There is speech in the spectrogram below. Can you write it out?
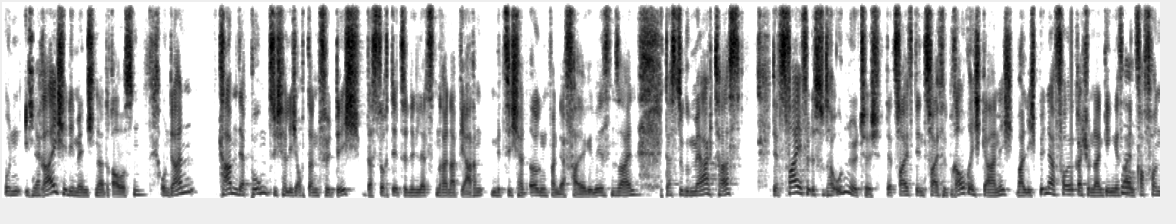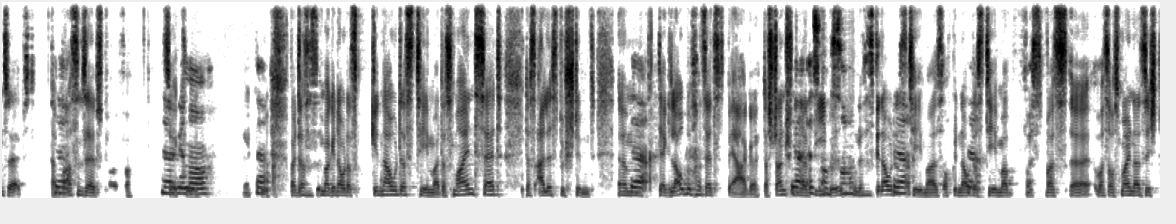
Und ich erreiche die Menschen da draußen. Und dann kam der Punkt, sicherlich auch dann für dich, das wird jetzt in den letzten dreieinhalb Jahren mit Sicherheit irgendwann der Fall gewesen sein, dass du gemerkt hast, der Zweifel ist total unnötig. Der Zweifel, den Zweifel brauche ich gar nicht, weil ich bin erfolgreich und dann ging es ja. einfach von selbst. Dann ja. war es ein Selbstläufer. Ja, Sehr genau. Cool. Cool. Ja. Weil das ist immer genau das, genau das Thema. Das Mindset, das alles bestimmt. Ähm, ja. Der Glaube versetzt Berge. Das stand schon ja, in der Bibel so. und das ist genau das Thema. Ist auch genau das Thema, was, was, äh, was aus meiner Sicht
